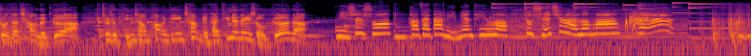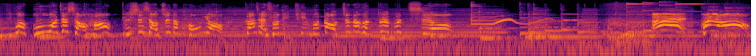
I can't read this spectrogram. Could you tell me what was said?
说他唱的歌啊，就是平常胖丁唱给他听的那首歌呢。你是说他在蛋里面听了就学起来了吗？嗯，我我叫小豪，是小智的朋友。刚才说你听不到，真的很对不起哦。哎，快龙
